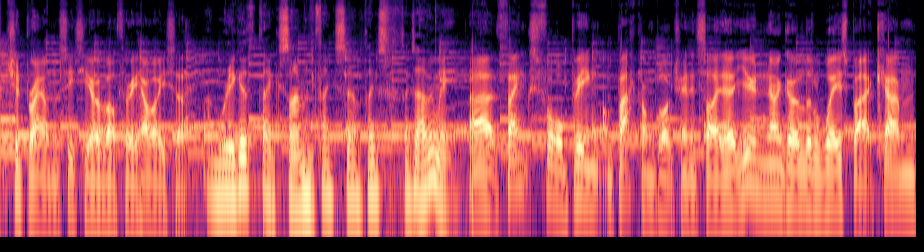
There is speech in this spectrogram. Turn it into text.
Richard Brown, the CTO of R3. How are you, sir? I'm really good. Thanks, Simon. Thanks, uh, thanks, thanks for having me. Uh, thanks for being back on Blockchain Insider. You and I go a little ways back. Um,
